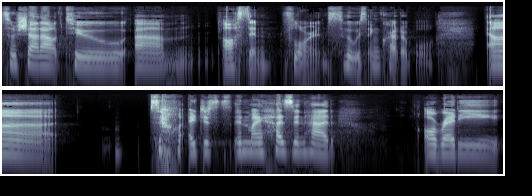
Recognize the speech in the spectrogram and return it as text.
So shout out to um Austin Florence, who was incredible. Uh. So I just and my husband had already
